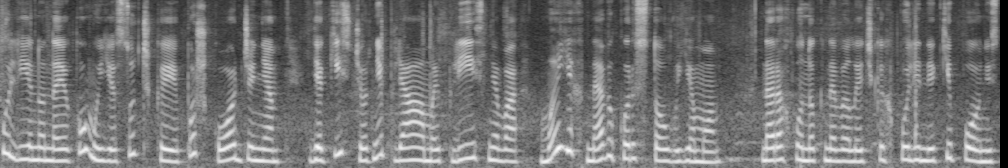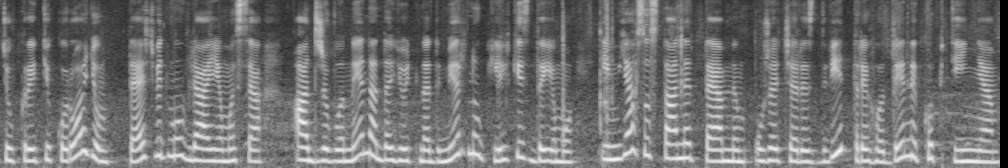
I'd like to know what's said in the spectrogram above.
поліно, на якому є сучки, пошкодження, якісь чорні плями, пліснява, ми їх не використовуємо. На рахунок невеличких полін, які повністю вкриті корою, теж відмовляємося, адже вони надають надмірну кількість диму, і м'ясо стане темним уже через 2-3 години коптіння.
